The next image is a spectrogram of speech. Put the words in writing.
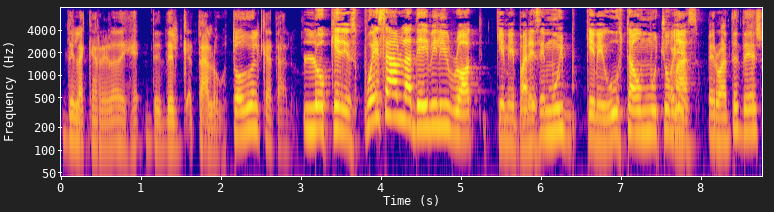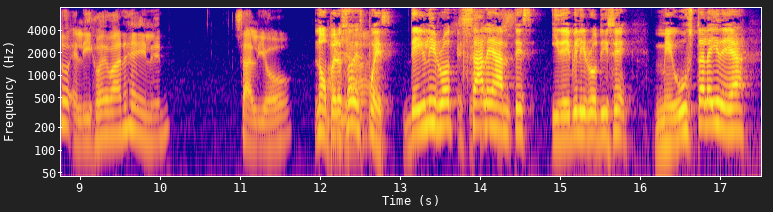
de la carrera de ge- de- del catálogo, todo el catálogo. Lo que después habla David Lee Roth, que me parece muy, que me gusta aún mucho Oye, más. Pero antes de eso, el hijo de Van Halen salió. No, pero eso después. David Lee Roth sale antes. antes y David Lee Roth dice, me gusta la idea,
